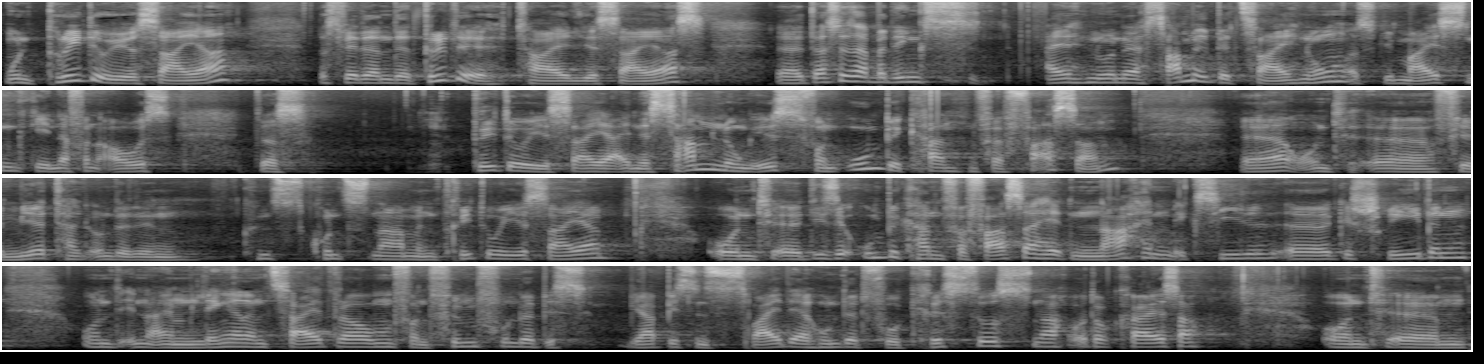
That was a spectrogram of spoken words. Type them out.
Und Trito Jesaja, das wäre dann der dritte Teil Jesajas, äh, das ist allerdings eigentlich nur eine Sammelbezeichnung. Also die meisten gehen davon aus, dass Trito Jesaja eine Sammlung ist von unbekannten Verfassern ja, und äh, firmiert halt unter den Kunst, Kunstnamen Trito Jesaja. Und äh, diese unbekannten Verfasser hätten nach dem Exil äh, geschrieben und in einem längeren Zeitraum von 500 bis, ja, bis ins 2. Jahrhundert vor Christus nach Otto Kaiser. Und ähm,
